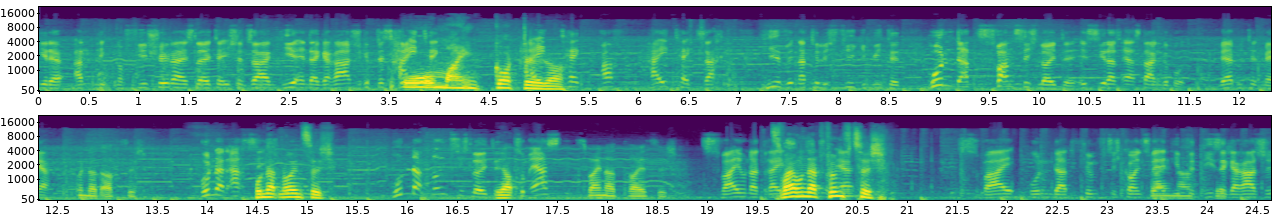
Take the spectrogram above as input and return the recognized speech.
hier der Anblick noch viel schöner ist, Leute. Ich würde sagen, hier in der Garage gibt es Oh Hightech. mein Gott, Digga. Hightech-Waffen, Hightech-Sachen. Hier wird natürlich viel gebietet. 120 Leute ist hier das erste Angebot. Wer bietet mehr? 180, 180. 190. 190 Leute Ja. zum ersten. 230, 230. 250. 250 Coins werden hier für 260. diese Garage.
